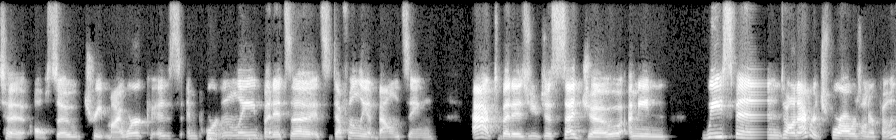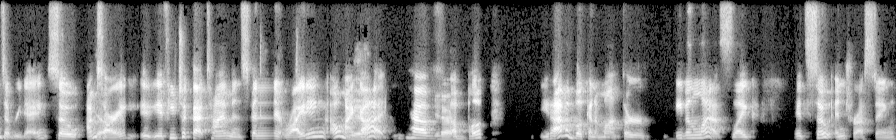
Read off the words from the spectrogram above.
to also treat my work as importantly but it's a it's definitely a balancing act. But as you just said joe i mean we spend on average four hours on our phones every day so i'm yeah. sorry if you took that time and spend it writing oh my yeah. god you have yeah. a book you'd have a book in a month or even less like it's so interesting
